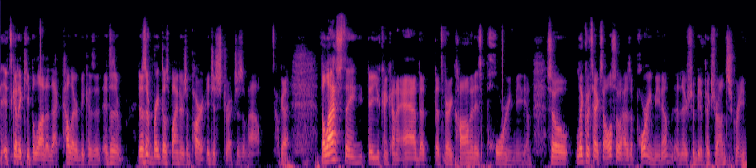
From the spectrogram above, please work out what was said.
It's going to keep a lot of that color because it, it doesn't it doesn't break those binders apart. It just stretches them out. Okay. The last thing that you can kind of add that that's very common is pouring medium. So Liquitex also has a pouring medium, and there should be a picture on screen.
